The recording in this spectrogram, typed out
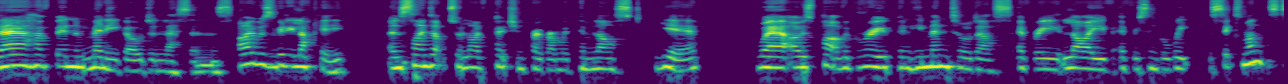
there have been many golden lessons. I was really lucky and signed up to a live coaching program with him last year where I was part of a group and he mentored us every live every single week for six months.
